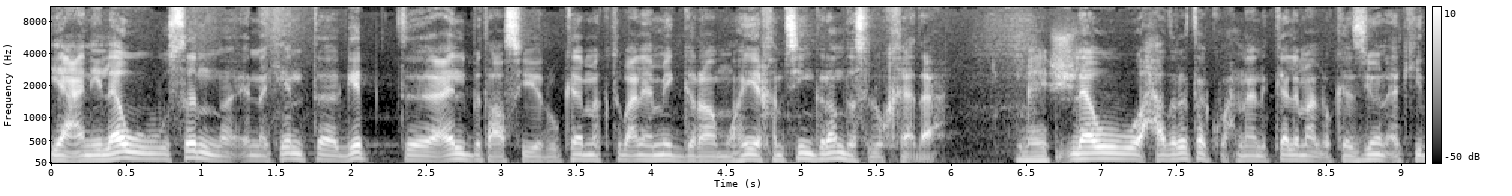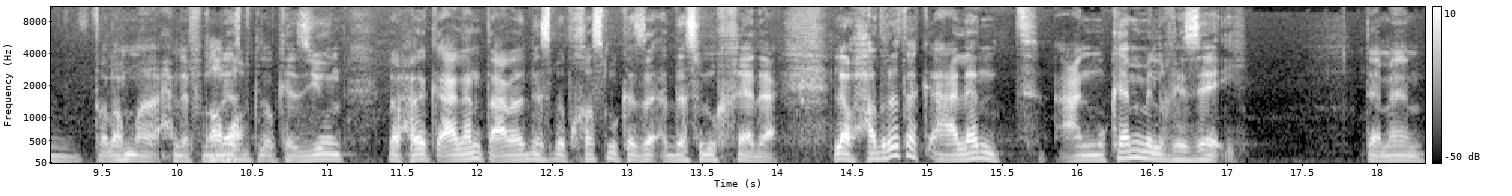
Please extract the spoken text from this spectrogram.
يعني لو وصلنا إنك أنت جبت علبة عصير وكان مكتوب عليها 100 جرام وهي 50 جرام ده سلوك خادع. ماشي. لو حضرتك وإحنا هنتكلم عن الأوكازيون أكيد طالما إحنا في طبعاً. مناسبة الأوكازيون لو حضرتك أعلنت على نسبة خصم كذا ده سلوك خادع. لو حضرتك أعلنت عن مكمل غذائي تمام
